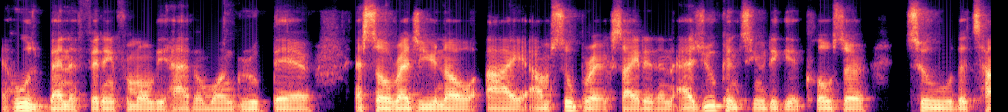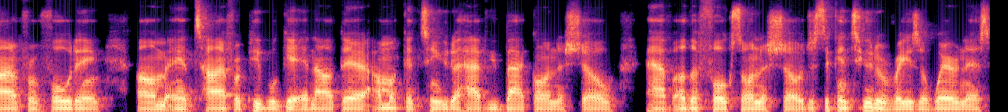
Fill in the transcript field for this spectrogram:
and who's benefiting from only having one group there. And so, Reggie, you know, I, I'm super excited. And as you continue to get closer to the time for voting um, and time for people getting out there. I'm gonna continue to have you back on the show, have other folks on the show, just to continue to raise awareness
